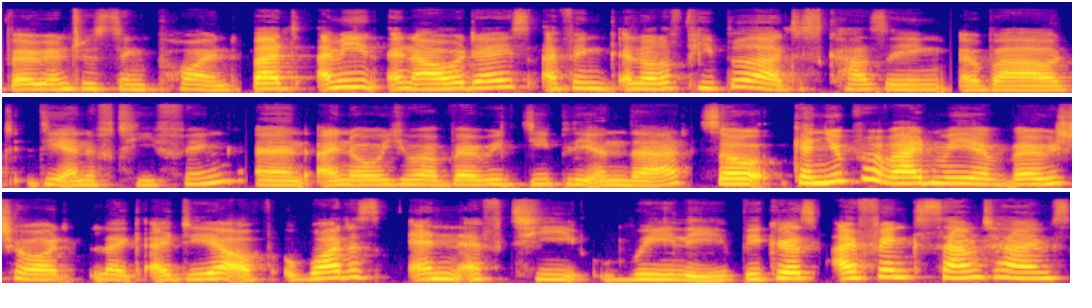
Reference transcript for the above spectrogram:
very interesting point. But I mean, in our days, I think a lot of people are discussing about the NFT thing. And I know you are very deeply in that. So can you provide me a very short like idea of what is NFT really? Because I think sometimes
